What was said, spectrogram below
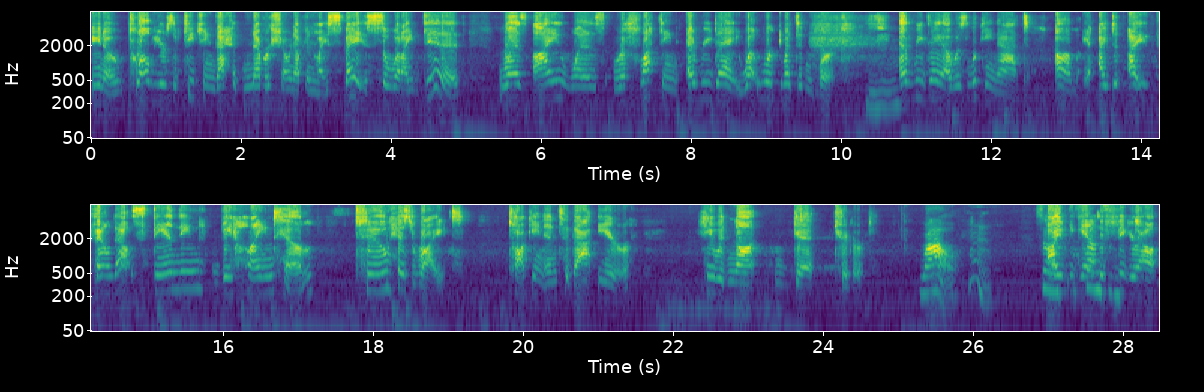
you know twelve years of teaching that had never shown up in my space. So what I did was I was reflecting every day what worked, what didn't work. Every day I was looking at. Um, I, did- I found out standing behind him to his right, talking into that ear, he would not get triggered. Wow. Hmm. So like I began some, to figure out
